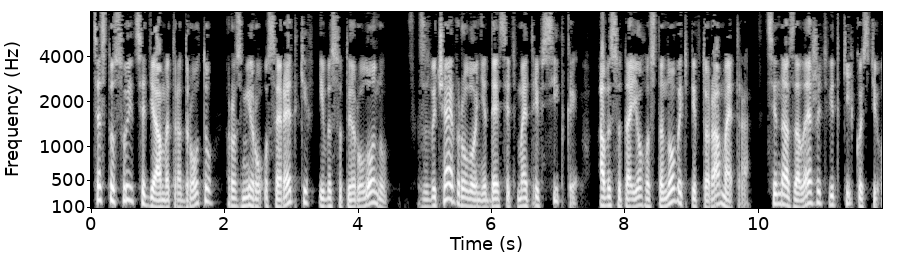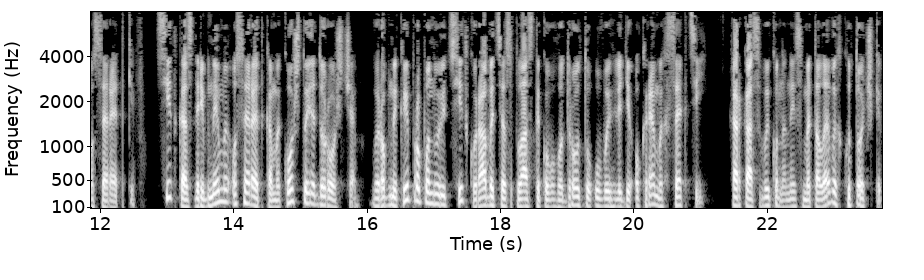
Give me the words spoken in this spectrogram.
Це стосується діаметра дроту, розміру осередків і висоти рулону. Зазвичай в рулоні 10 метрів сітки, а висота його становить півтора метра. Ціна залежить від кількості осередків. Сітка з дрібними осередками коштує дорожче. Виробники пропонують сітку рабиця з пластикового дроту у вигляді окремих секцій. Каркас виконаний з металевих куточків.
